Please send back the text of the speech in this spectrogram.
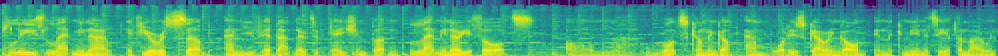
Please let me know if you're a sub and you've hit that notification button. Let me know your thoughts on uh, what's coming up and what is going on in the community at the moment.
